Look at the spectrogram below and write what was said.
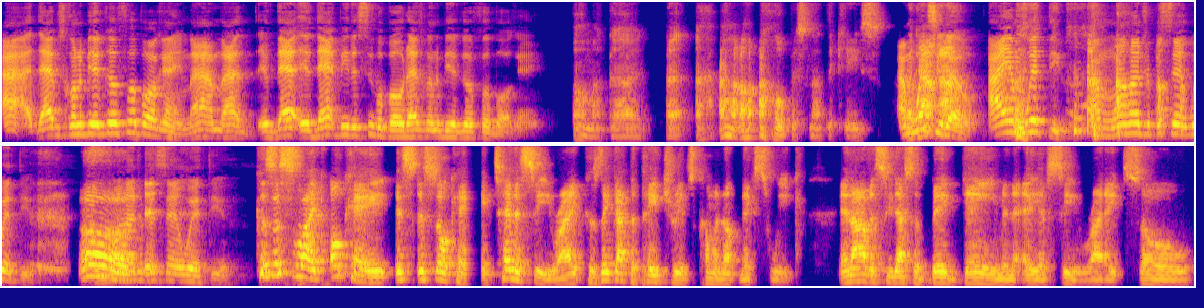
I, that's going to be a good football game. I'm not, if that if that be the Super Bowl, that's going to be a good football game. oh my god. I, I, I, I hope it's not the case. I'm Like, with I- you I- though. I am with you. I'm 100 percent with you. Oh, 100 percent with you. because it's like okay, it's it's okay. Tennessee, right? Because they got the Patriots coming up next week, and obviously that's a big game in the AFC, right? So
